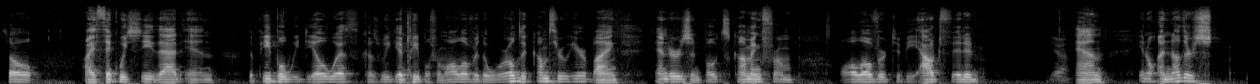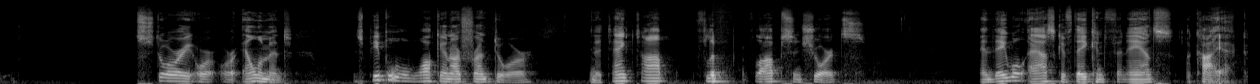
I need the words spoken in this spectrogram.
So I think we see that in the people we deal with because we get people from all over the world that come through here buying tenders and boats coming from all over to be outfitted. Yeah. And, you know, another s- story or, or element is people will walk in our front door in a tank top, flip flops, and shorts, and they will ask if they can finance a kayak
